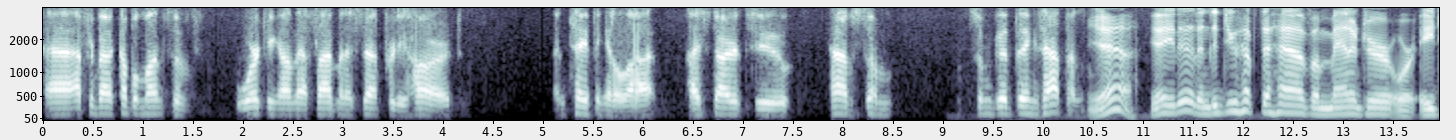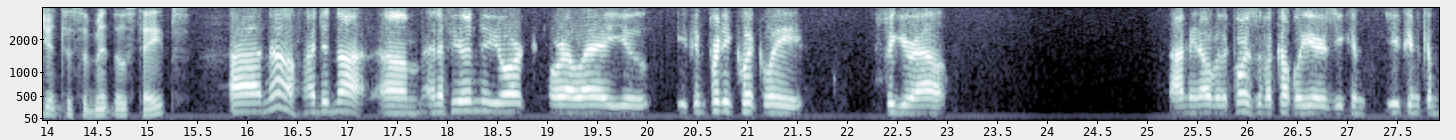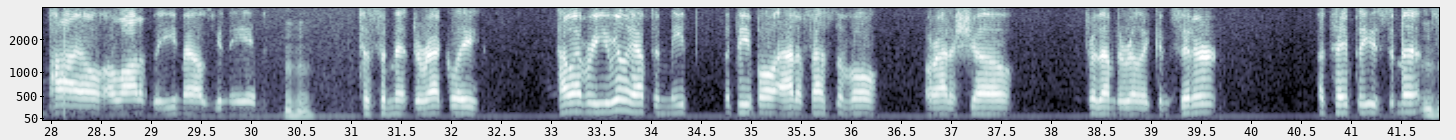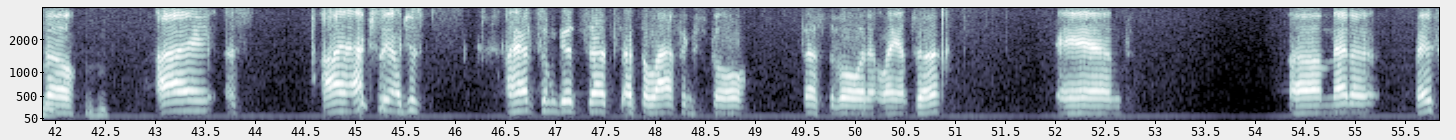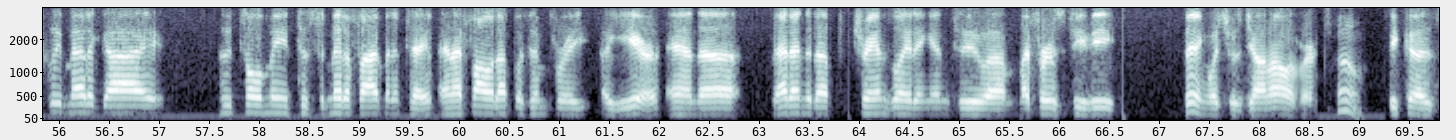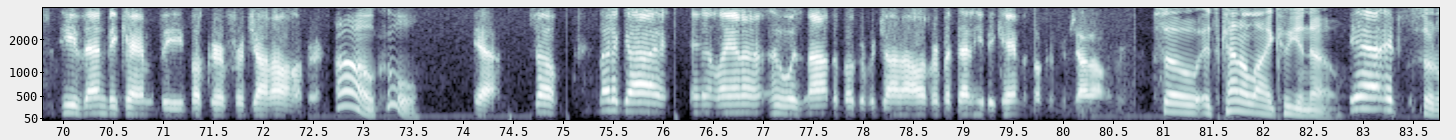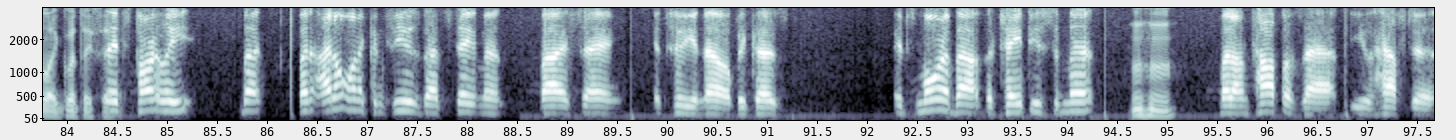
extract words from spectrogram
uh, after about a couple months of working on that five minute set pretty hard and taping it a lot, I started to have some some good things happen. Yeah, yeah, you did. And did you have to have a manager or agent to submit those tapes? Uh, no, I did not. Um, and if you're in New York or LA, you you can pretty quickly figure out. I mean, over the course of a couple of years, you can you can compile a lot of the emails you need Mm-hmm. to submit directly. However, you really have to meet the people at a festival or at a show for them to really consider a tape that you submit. Mhm, So mhm. I I actually I just I had some good sets at the Laughing Skull Festival in Atlanta and uh, met a basically met a guy who told me to submit a five minute tape and I followed up with him for a, a year and uh, that ended up translating into um, my first TV thing which was John Oliver Oh, because he then became the booker for John Oliver. oh, cool. Yeah. So met a guy in Atlanta who was not the booker for John Oliver, but then he became the booker for John Oliver. So it's kind of like who you know, Yeah, it's sort of like what they say. it's partly, but but I don't want to confuse that statement by saying it's who you know because it's more about the tape you submit, mm-hmm. but on top of that, you have to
